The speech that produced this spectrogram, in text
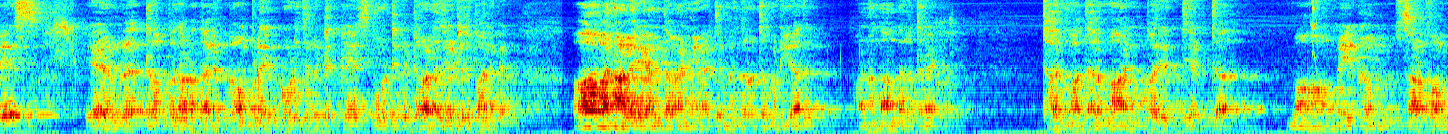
കേസ്. തപ്പ് കൊടുത്തുകിട്ട് കേസ് പോട്ടുകിട്ട് അടച്ചിട്ടിരുപ്പാനൊക്കെ അവനാളെ എന്താ അണ്ണി അടുത്ത് നിർത്ത മുടിയാതെ വണങ്ങാന്നത്രേ ധർമ്മധർമാൻ പരിത്യക്ത മാമേഘം സർവം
